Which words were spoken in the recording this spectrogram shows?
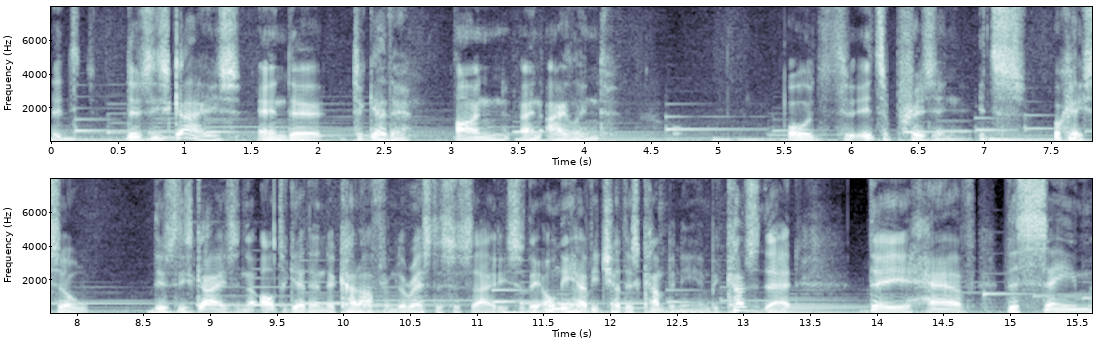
It's, there's these guys and they're together on an island oh it's, it's a prison. It's okay so there's these guys and they're all together and they're cut off from the rest of society so they only have each other's company. And because of that they have the same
